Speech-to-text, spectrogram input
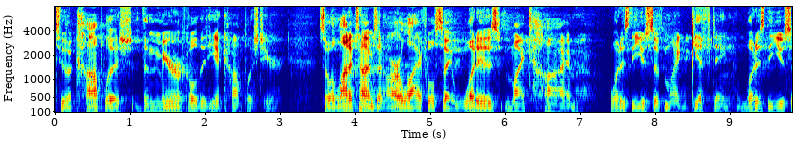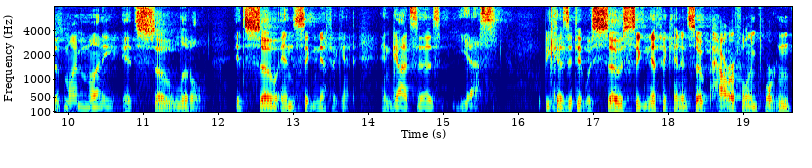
to accomplish the miracle that he accomplished here. So, a lot of times in our life, we'll say, What is my time? What is the use of my gifting? What is the use of my money? It's so little, it's so insignificant. And God says, Yes. Because if it was so significant and so powerful and important,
